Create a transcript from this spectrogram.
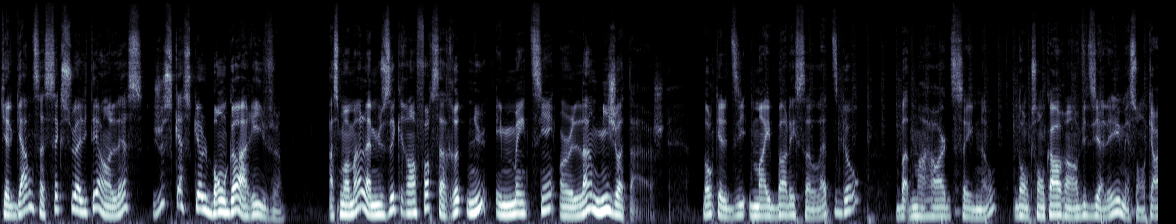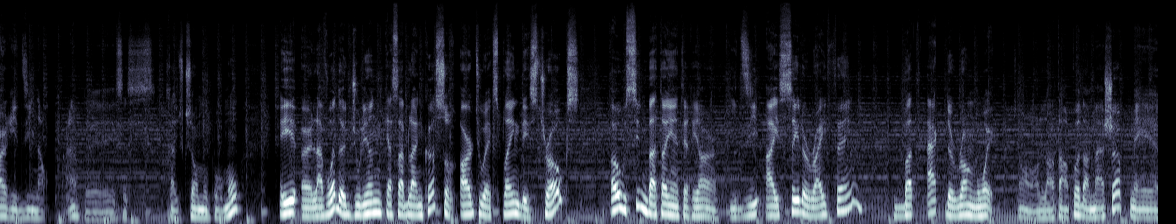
qu'elle garde sa sexualité en laisse jusqu'à ce que le bon gars arrive. À ce moment, la musique renforce sa retenue et maintient un lent mijotage. Donc elle dit My body say let's go, but my heart say no. Donc son corps a envie d'y aller, mais son cœur il dit non. Hein? Euh, C'est traduction mot pour mot. Et euh, la voix de Julian Casablanca sur Hard to Explain des Strokes a aussi une bataille intérieure. Il dit I say the right thing, but act the wrong way. On l'entend pas dans le mashup, mais euh,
